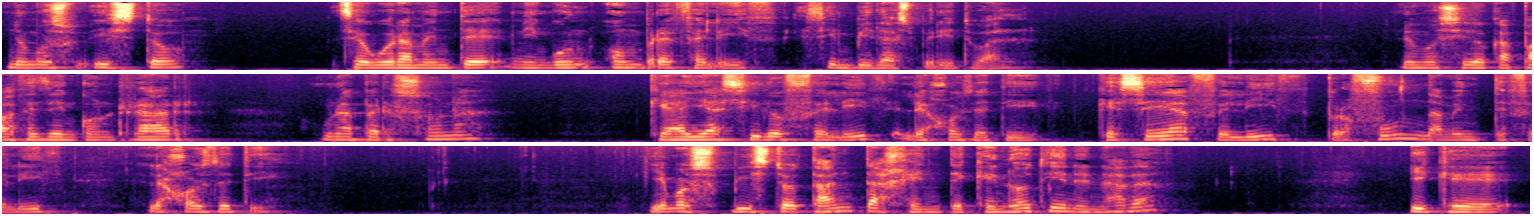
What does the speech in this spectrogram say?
No hemos visto seguramente ningún hombre feliz sin vida espiritual. No hemos sido capaces de encontrar una persona que haya sido feliz lejos de ti, que sea feliz, profundamente feliz lejos de ti. Y hemos visto tanta gente que no tiene nada y que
